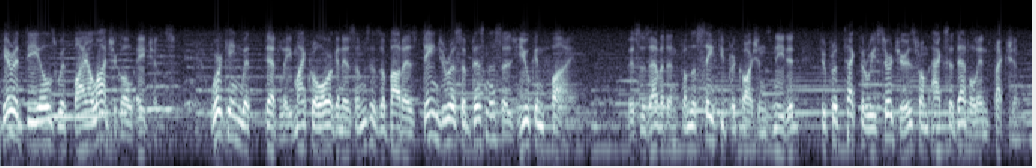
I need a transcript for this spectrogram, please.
here it deals with biological agents. Working with deadly microorganisms is about as dangerous a business as you can find. This is evident from the safety precautions needed to protect the researchers from accidental infection.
